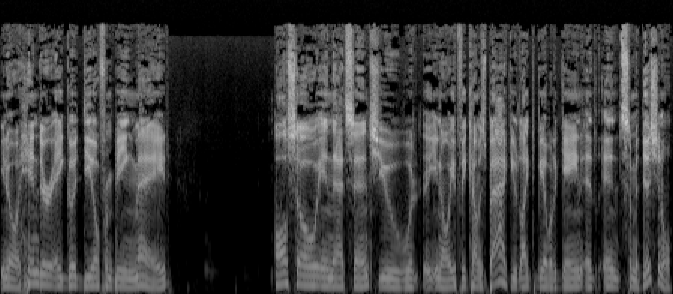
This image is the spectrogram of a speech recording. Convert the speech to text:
you know, hinder a good deal from being made. Also in that sense you would you know if he comes back you'd like to be able to gain in some additional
